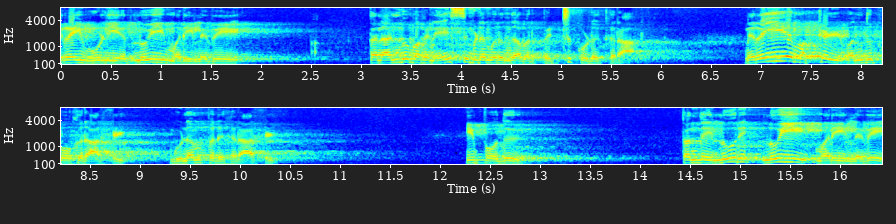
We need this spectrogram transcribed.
இறை ஊழியர் லூயி மரிலவே தன் அன்பு மகன் இயேசுவிடமிருந்து அவர் பெற்றுக் கொடுக்கிறார். நிறைய மக்கள் வந்து போகிறார்கள் குணம் பெறுகிறார்கள். இப்போது தந்தை லூரி லூயி மரியிலவே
